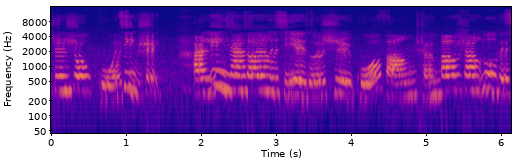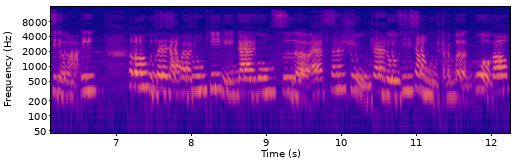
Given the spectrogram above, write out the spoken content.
征收国境税。而另一家遭殃的企业则是国防承包商洛克希德马丁。特朗普在讲话中批评该公司的 F 三十五战斗机项目成本过高，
